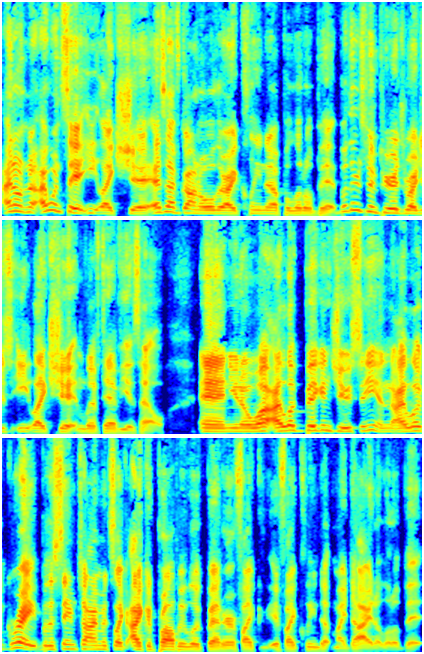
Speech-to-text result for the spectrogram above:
I don't know. I wouldn't say I eat like shit. As I've gone older, I clean it up a little bit, but there's been periods where I just eat like shit and lift heavy as hell. And you know what? I look big and juicy, and I look great. But at the same time, it's like I could probably look better if I if I cleaned up my diet a little bit.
